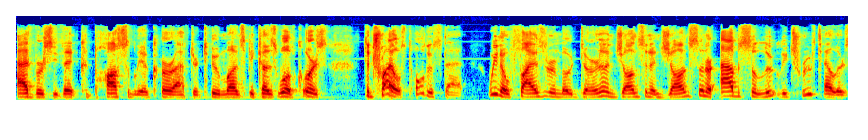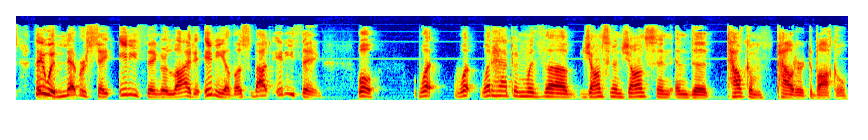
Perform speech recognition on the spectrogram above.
adverse event could possibly occur after two months because, well, of course, the trials told us that. We know Pfizer and Moderna and Johnson and Johnson are absolutely truth tellers. They would never say anything or lie to any of us about anything. Well, what what what happened with uh, Johnson and Johnson and the talcum powder debacle?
